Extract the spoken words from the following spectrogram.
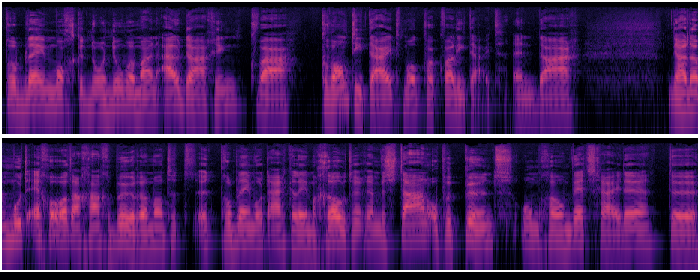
probleem, mocht ik het nooit noemen, maar een uitdaging qua kwantiteit, maar ook qua kwaliteit. En daar, ja, daar moet echt wel wat aan gaan gebeuren, want het, het probleem wordt eigenlijk alleen maar groter. En we staan op het punt om gewoon wedstrijden te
